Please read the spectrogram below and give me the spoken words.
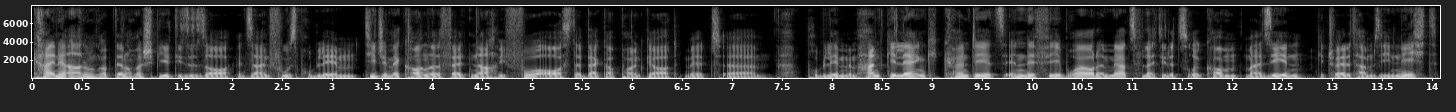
keine Ahnung, ob der nochmal spielt diese Saison mit seinen Fußproblemen. TJ McConnell fällt nach wie vor aus, der Backup Point Guard mit äh, Problemen im Handgelenk, könnte jetzt Ende Februar oder März vielleicht wieder zurückkommen. Mal sehen, getradet haben sie ihn nicht.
